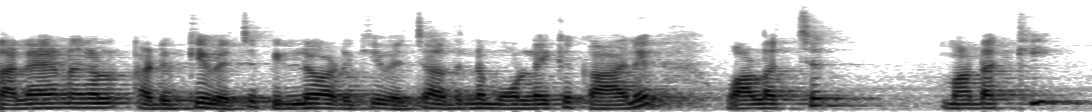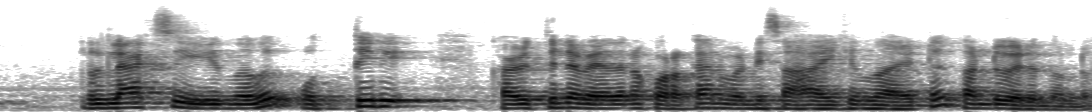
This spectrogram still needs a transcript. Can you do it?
തലയണകൾ അടുക്കി വെച്ച് പില്ലോ അടുക്കി വെച്ച് അതിന്റെ മുകളിലേക്ക് കാൽ വളച്ച് മടക്കി റിലാക്സ് ചെയ്യുന്നത് ഒത്തിരി കഴുത്തിന്റെ വേദന കുറയ്ക്കാൻ വേണ്ടി സഹായിക്കുന്നതായിട്ട് കണ്ടുവരുന്നുണ്ട്.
